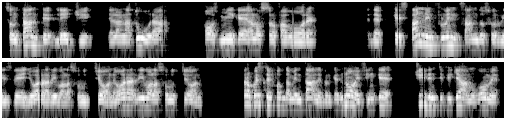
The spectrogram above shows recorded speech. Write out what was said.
Sono tante leggi della natura cosmiche a nostro favore ed è che stanno influenzando sul risveglio. Ora arrivo alla soluzione, ora arrivo alla soluzione. Però questo è fondamentale perché noi finché ci identifichiamo come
